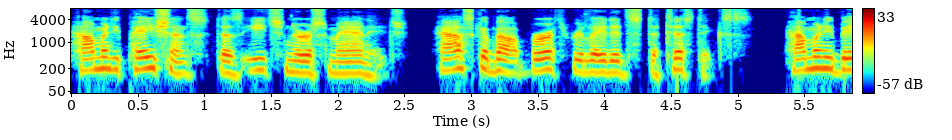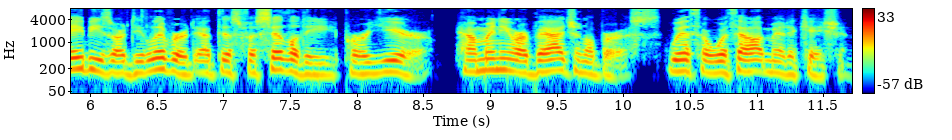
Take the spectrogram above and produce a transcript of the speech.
How many patients does each nurse manage? Ask about birth related statistics. How many babies are delivered at this facility per year? How many are vaginal births, with or without medication?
